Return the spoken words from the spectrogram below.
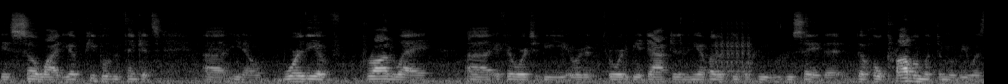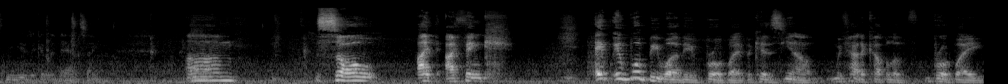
is so wide. You have people who think it's uh, you know worthy of Broadway uh, if it were to be or if it were to be adapted, and then you have other people who, who say that the whole problem with the movie was the music and the dancing. Um, so I I think it, it would be worthy of Broadway because you know we've had a couple of Broadway.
